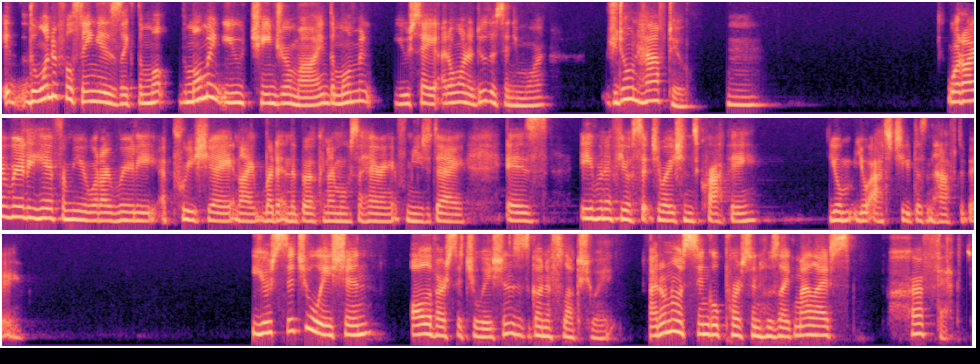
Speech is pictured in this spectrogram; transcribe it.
it, the wonderful thing is like the, mo- the moment you change your mind the moment you say i don't want to do this anymore you don't have to mm. What i really hear from you what i really appreciate and i read it in the book and i'm also hearing it from you today is even if your situation's crappy your your attitude doesn't have to be your situation all of our situations is going to fluctuate i don't know a single person who's like my life's perfect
